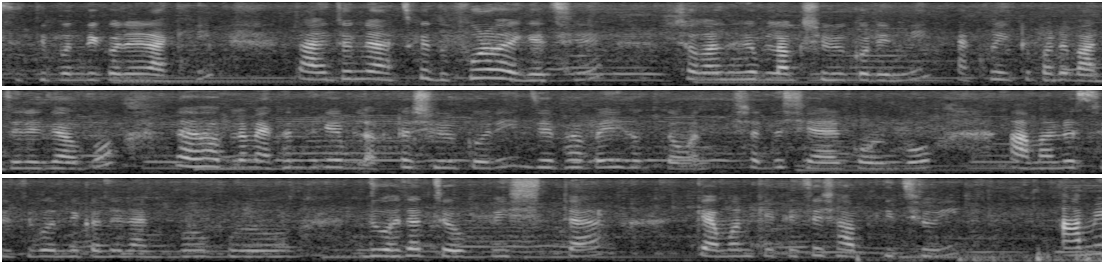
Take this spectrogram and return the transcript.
স্মৃতিবন্দি করে রাখি। তাই জন্য আজকে দুপুর হয়ে গেছে। সকাল থেকে ব্লগ শুরু করিনি। এখন একটু পরে বাজারে যাব। তাই ভাবলাম এখন থেকে ব্লগটা শুরু করি। যেভাবেই হোক তোমাদের সাথে শেয়ার করব, আমারও স্মৃতিবন্দি করে রাখব পুরো দু হাজার চব্বিশটা। কেমন কেটেছে সব কিছুই আমি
